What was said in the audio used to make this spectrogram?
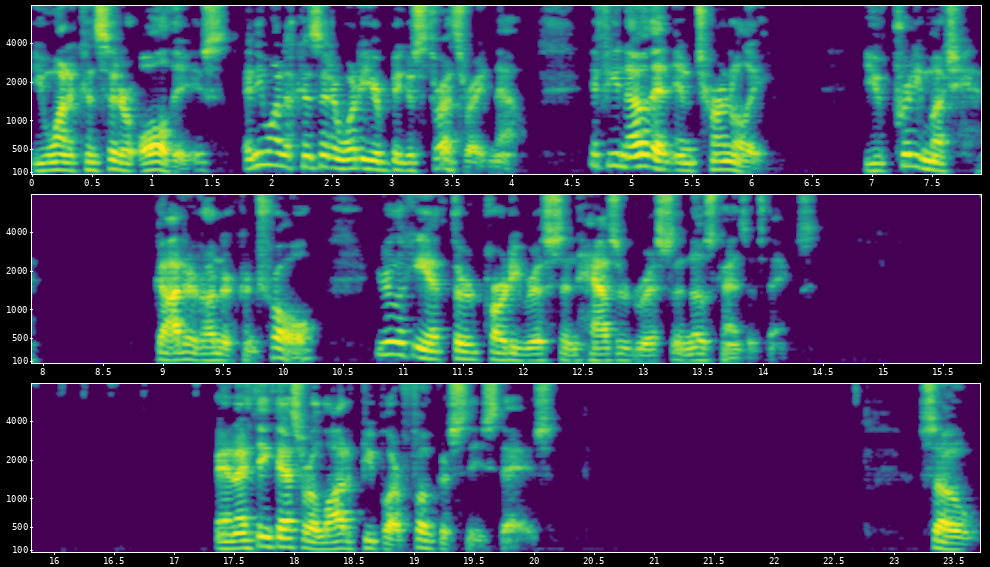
you want to consider all these, and you want to consider what are your biggest threats right now. If you know that internally you've pretty much got it under control, you're looking at third party risks and hazard risks and those kinds of things. And I think that's where a lot of people are focused these days. So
